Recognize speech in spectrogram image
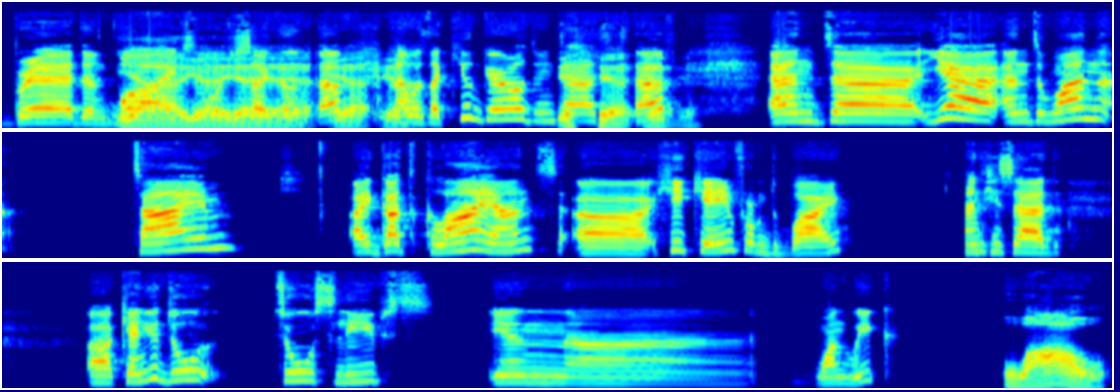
bread and bikes yeah, and yeah, motorcycle yeah, and stuff. And. I was like, cute girl doing tats and stuff. And uh, yeah, and one time I got client. Uh, he came from Dubai, and he said, uh, "Can you do two sleeves in uh, one week?" Wow.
